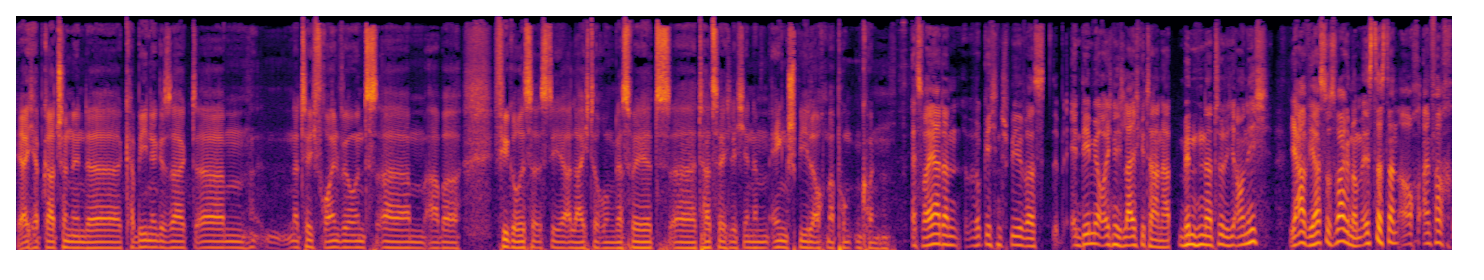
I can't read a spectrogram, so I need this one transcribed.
Ja, ich habe gerade schon in der Kabine gesagt, ähm, natürlich freuen wir uns, ähm, aber viel größer ist die Erleichterung, dass wir jetzt äh, tatsächlich in einem engen Spiel auch mal punkten konnten. Es war ja dann wirklich ein Spiel, was, in dem ihr euch nicht leicht getan habt. Minden natürlich auch nicht. Ja, wie hast du es wahrgenommen? Ist das dann auch einfach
